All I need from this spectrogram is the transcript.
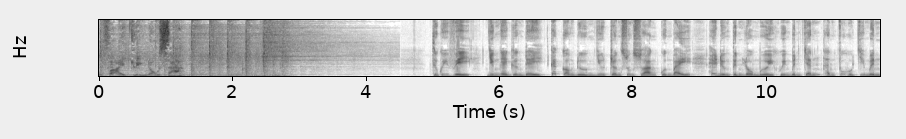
phải chuyện đâu xa. Thưa quý vị, những ngày gần đây, các con đường như Trần Xuân Soạn, quận 7 hay đường tỉnh lộ 10, huyện Bình Chánh, thành phố Hồ Chí Minh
